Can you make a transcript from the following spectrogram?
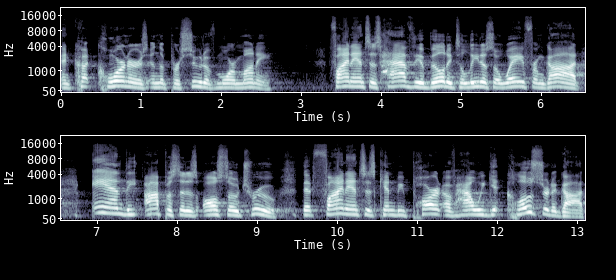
and cut corners in the pursuit of more money. Finances have the ability to lead us away from God. And the opposite is also true that finances can be part of how we get closer to God,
